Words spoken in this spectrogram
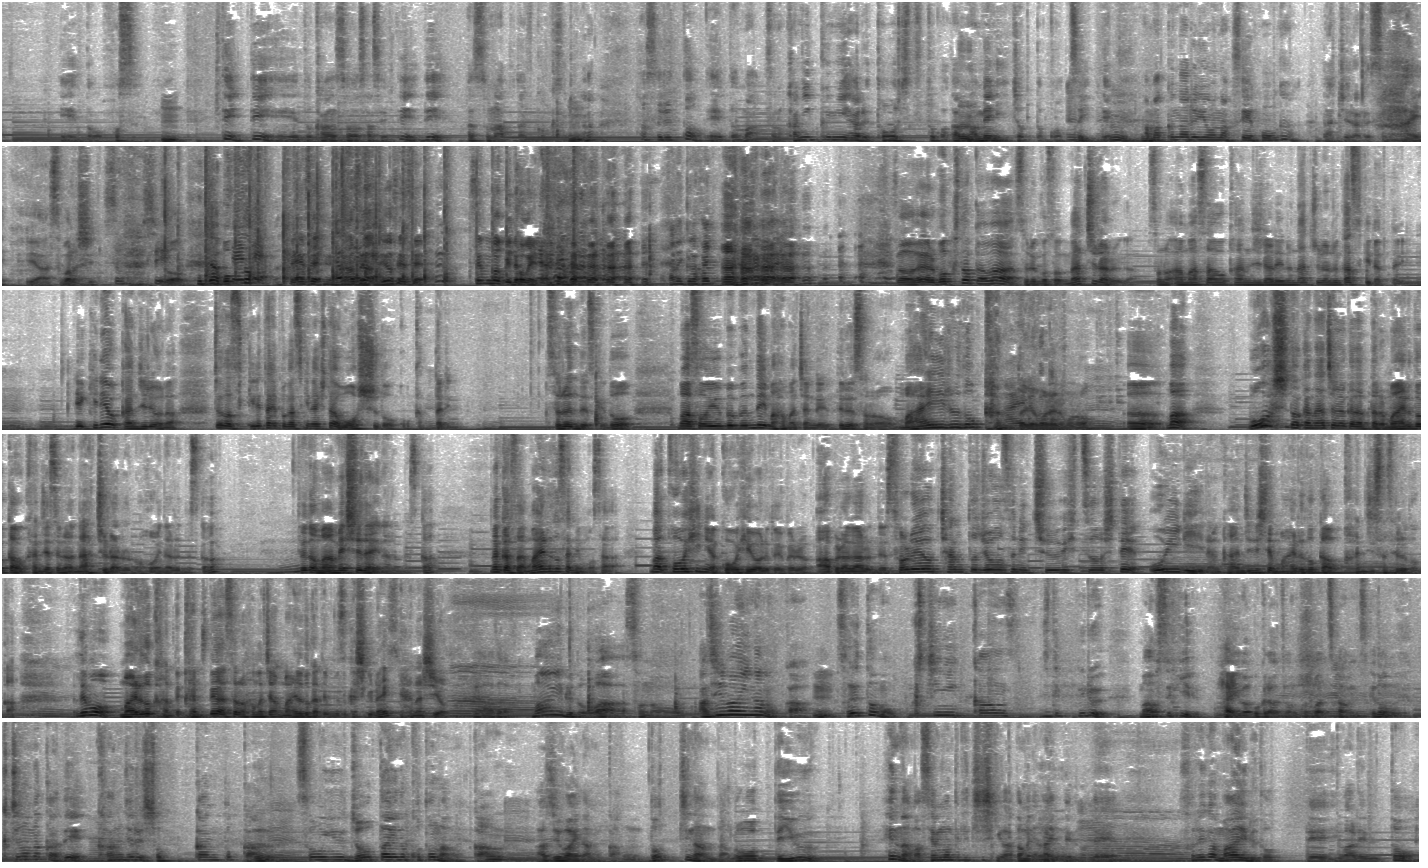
えー、と干す。うん。でで、えー、と乾燥させてで、まあ、その後脱穀するかな、そうすると,、えーとまあ、その果肉にある糖質とかがうん。豆にちょっとこうついて、うんうん甘くなるような製法がナチュラルです、はい。いや素晴らしい。素晴らしい。そう。じゃあ僕と先生。さすがよ先生。専門学校行った方がいいなお金ください。そうだから僕とかはそれこそナチュラルがその甘さを感じられるナチュラルが好きだったり。うんうん。でキレを感じるようなちょっとキレタイプが好きな人はウォッシュドをこう買ったりするんですけどまあそういう部分で今浜ちゃんが言ってるそのマイルド感と呼ばれるもの、うん。まあウォッシュドかナチュラルかだったらマイルド感を感じやすいのはナチュラルの方になるんですか？それとも豆次第になるんですか？なんかさマイルドさにもさまあコーヒーにはコーヒーオイルと呼ばれる油があるんでそれをちゃんと上手に抽出をしてオイリーな感じにしてマイルド感を感じさせるのかでもマイルド感って感じ。だからその浜ちゃんマイルド感って難しくない？って話をいやだからマイルドはその味わいなのか、うん。それとも口に感じてくるマウスフィール、はい。僕らはその言葉で使うんですけど、うん。口の中で感じる食感とか、うん。そういう状態のことなのか、うん。味わいなのか、うん。どっちなんだろうっていう変な、まあ、専門的知識が頭に入ってるので、それがマイルドって言われると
